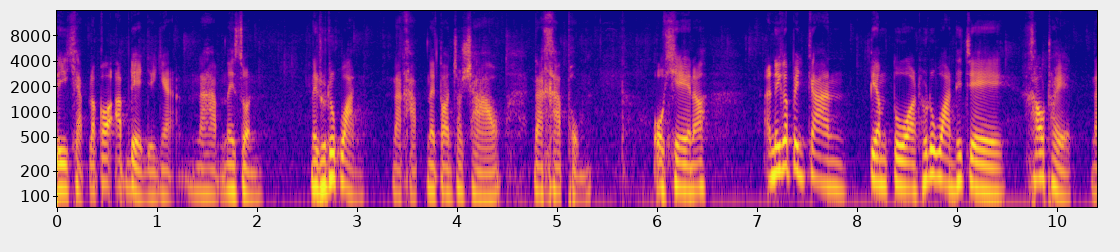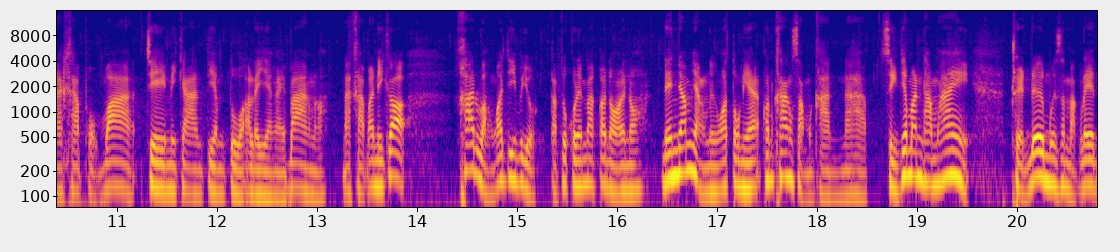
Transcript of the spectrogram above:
รีแคปแล้วก็อัปเดตอย่างเงี้ยนะครับในส่วน ในทุกๆวันนะครับในตอนเช้าๆนะครับผมโอเคเนาะอันนี้ก็เป็นการเตรียมตัวทุกๆวันที่เจเข้าเทรดนะครับผมว่าเจมีการเตรียมตัวอะไรยังไงบ้างเนาะนะครับอันนี้ก็คาดหวังว่าจะมีประโยชน์กับทุกคนได้มากก็น้อยเนาะเน้นย้ำอย่างหนึ่งว่าตรงนี้ค่อนข้างสำคัญนะครับสิ่งที่มันทำให้เทรดเดอร์มือสมัครเล่น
